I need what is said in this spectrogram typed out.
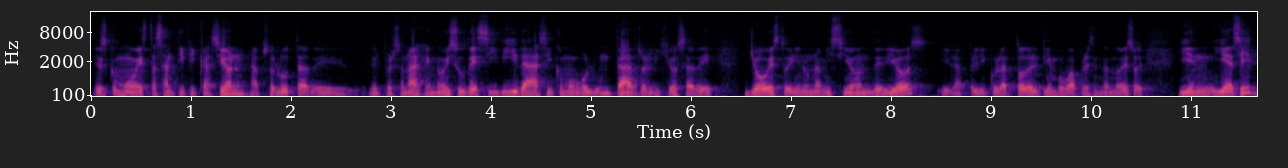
es como esta santificación absoluta de- del personaje, ¿no? Y su decidida, así como voluntad religiosa de yo estoy en una misión de Dios y la película todo el tiempo va presentando eso. Y, en, y así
